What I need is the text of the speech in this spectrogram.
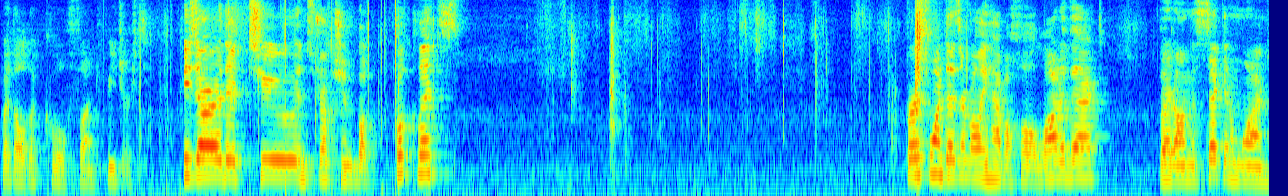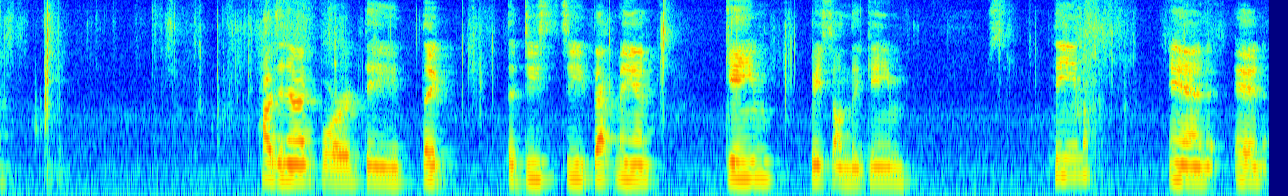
with all the cool fun features. These are the two instruction book booklets. First one doesn't really have a whole lot of that, but on the second one, has an ad for the like the DC Batman game based on the game theme, and an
